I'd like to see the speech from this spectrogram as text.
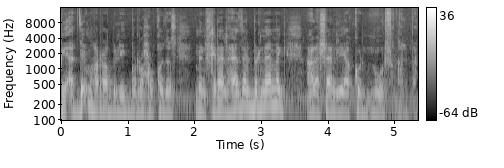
بيقدمها الرب ليك بالروح القدس من خلال هذا البرنامج علشان ليكن نور في قلبك.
